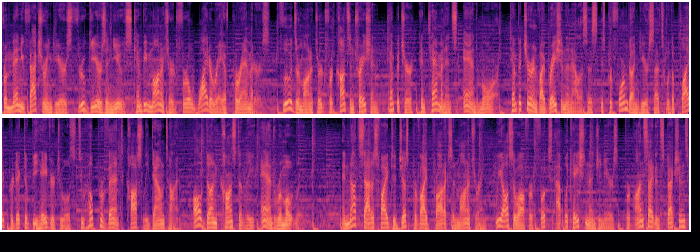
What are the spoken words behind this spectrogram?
from manufacturing gears through gears in use, can be monitored for a wide array of parameters. Fluids are monitored for concentration, temperature, contaminants, and more. Temperature and vibration analysis is performed on gear sets with applied predictive behavior tools to help prevent costly downtime, all done constantly and remotely. And not satisfied to just provide products and monitoring, we also offer Fuchs application engineers for on site inspections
